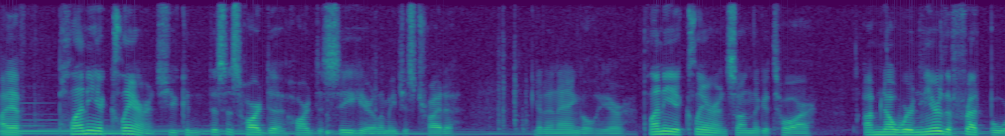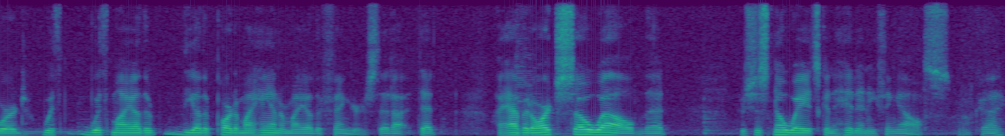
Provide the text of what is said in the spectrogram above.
I have plenty of clearance. You can this is hard to hard to see here. Let me just try to get an angle here. Plenty of clearance on the guitar. I'm nowhere near the fretboard with with my other the other part of my hand or my other fingers. That I that I have it arched so well that there's just no way it's going to hit anything else. Okay.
